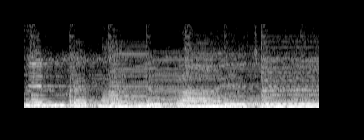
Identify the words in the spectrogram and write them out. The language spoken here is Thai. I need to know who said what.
Speaker 1: สิ้นประทางอยู่ใกล้เธอ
